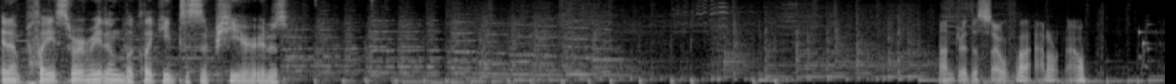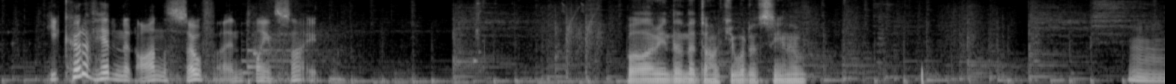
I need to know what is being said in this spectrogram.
In a place where it made him look like he disappeared. Under the sofa? I don't know. He could have hidden it on the sofa in plain sight. Well, I mean, then the donkey would have seen him. Hmm.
